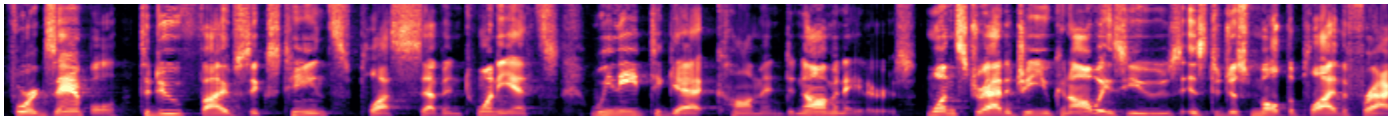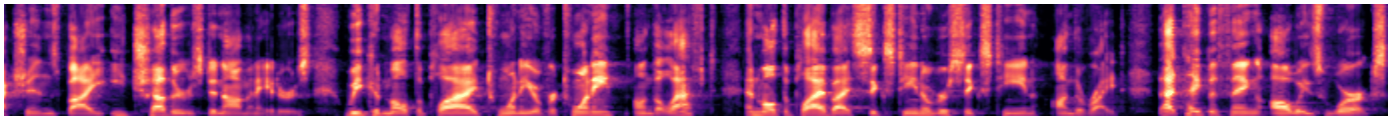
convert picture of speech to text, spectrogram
For example, to do 5 sixteenths plus 7 twentieths, we need to get common denominators. One strategy you can always use is to just multiply the fractions by each other's denominators. We could multiply 20 over 20 on the left and multiply by 16 over 16 on the right. That type of thing always works,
